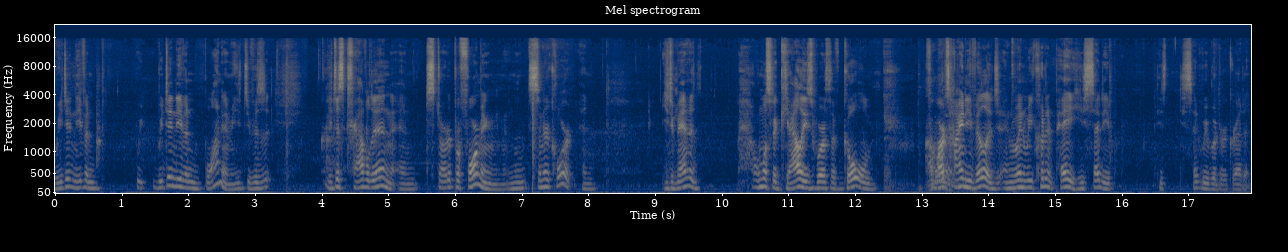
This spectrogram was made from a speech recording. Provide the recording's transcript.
We didn't even we, we didn't even want him. He, he was he just traveled in and started performing in center court, and he demanded almost a galley's worth of gold from our tiny village. And when we couldn't pay, he said he he, he said we would regret it.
